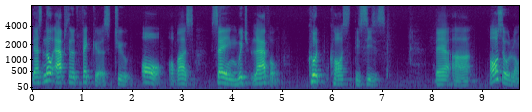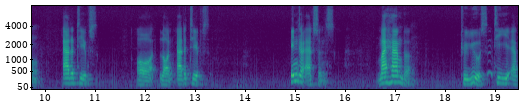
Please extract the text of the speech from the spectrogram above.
there's no absolute figures to all of us saying which level could cause diseases. There are also long additives or non-additives interactions might hamper to use TEF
